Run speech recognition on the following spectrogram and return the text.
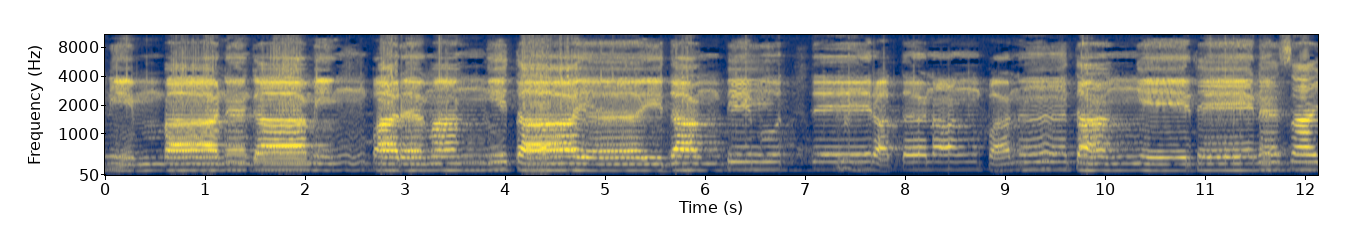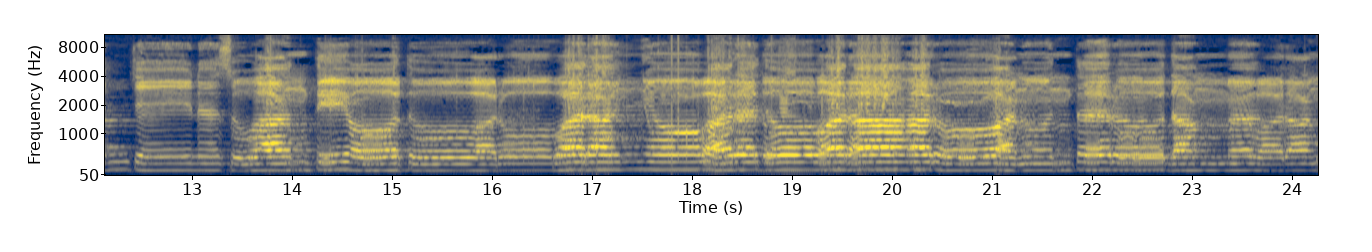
නිම්බානගාමින් පරමංහිතාය ඉදම්පි බුද්ධේ රතනං පනතං ඒතේන සංචේන සුවන්ති හෝතු වරෝවරඥෝ වරදෝ වරාහරෝ අනුන්තරෝ ධම්ම වරං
